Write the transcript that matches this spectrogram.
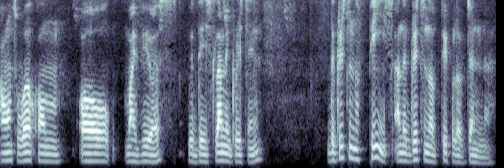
I want to welcome all my viewers with the Islamic greeting, the greeting of peace and the greeting of people of Jannah,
